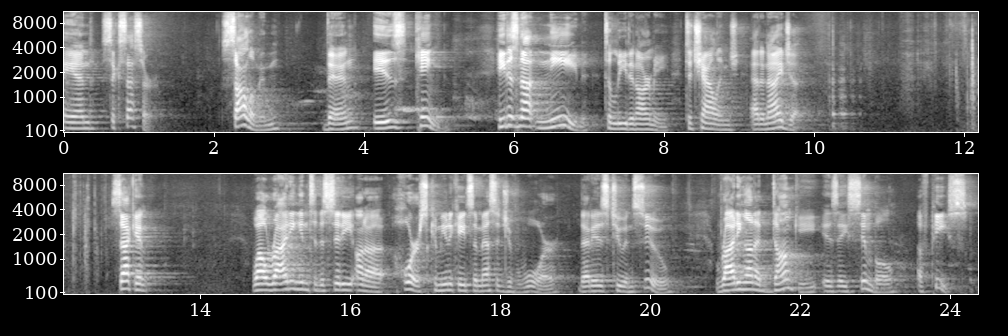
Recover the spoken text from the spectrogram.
and successor. Solomon, then, is king. He does not need to lead an army to challenge Adonijah. Second, while riding into the city on a horse communicates a message of war, that is to ensue, riding on a donkey is a symbol of peace.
